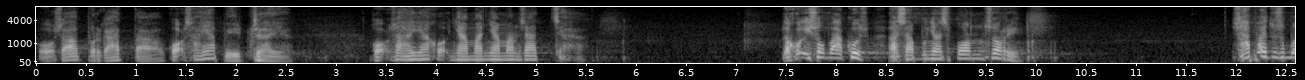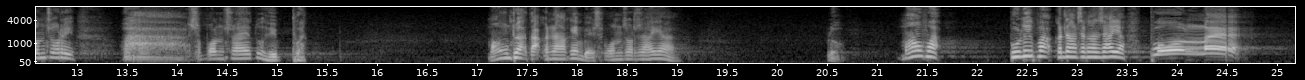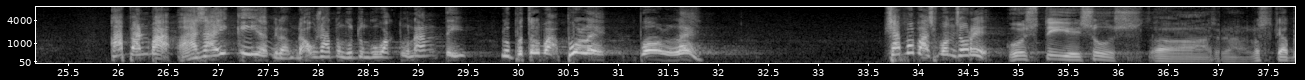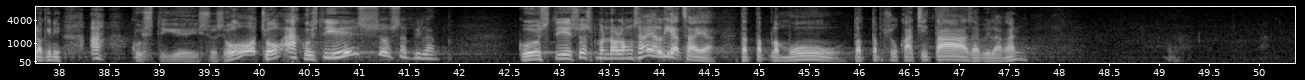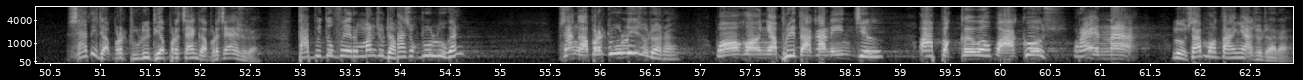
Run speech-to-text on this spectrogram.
Kok saya berkata, kok saya beda ya? Kok saya kok nyaman-nyaman saja? Lah kok iso bagus? Ah, saya punya sponsor ya. Siapa itu sponsor ya? Wah, sponsor saya itu hebat. Mau enggak tak kenal mbak sponsor saya? Loh, mau pak? Boleh Pak kenal dengan saya? Boleh. Kapan Pak? Ah saiki ya bilang, enggak usah tunggu-tunggu waktu nanti. Lu betul Pak, boleh, boleh. Siapa Pak sponsornya? Gusti Yesus. Ah, Lalu dia bilang gini, ah Gusti Yesus. Oh, ah Gusti Yesus, saya bilang. Gusti Yesus menolong saya, lihat saya. Tetap lemu, tetap sukacita, saya bilang kan. Saya tidak peduli dia percaya nggak percaya sudah. Tapi itu firman sudah masuk dulu kan. Saya nggak peduli saudara. Pokoknya beritakan Injil. Apa kewah bagus, rena. Loh saya mau tanya saudara.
